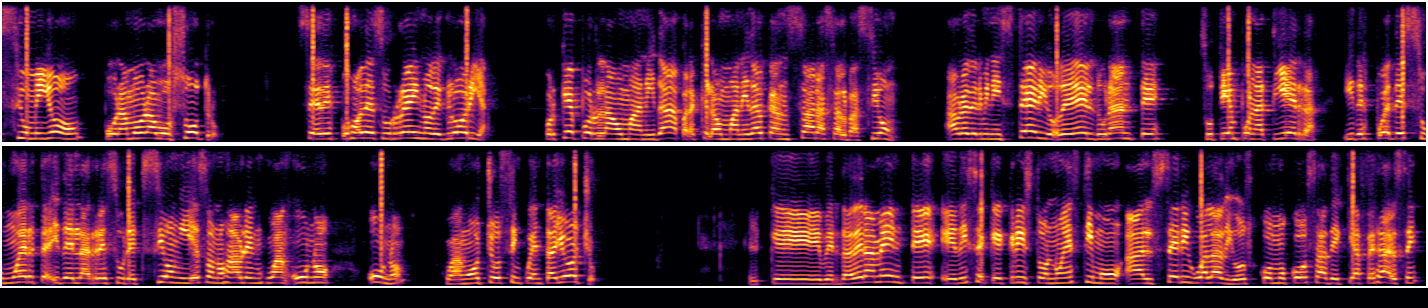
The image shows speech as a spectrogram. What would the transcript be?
se humilló por amor a vosotros. Se despojó de su reino de gloria. ¿Por qué? Por la humanidad, para que la humanidad alcanzara salvación. Habla del ministerio de Él durante su tiempo en la tierra y después de su muerte y de la resurrección. Y eso nos habla en Juan 1, 1, Juan 8, 58. El que verdaderamente eh, dice que Cristo no estimó al ser igual a Dios como cosa de que aferrarse,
